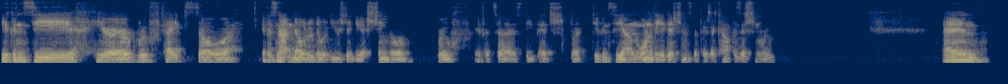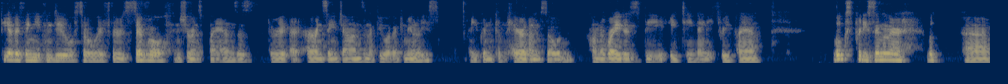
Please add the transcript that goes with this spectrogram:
You can see here are roof types, so uh, if it's not noted, it would usually be a shingle roof if it's a steep pitch, but you can see on one of the additions that there's a composition roof. And the other thing you can do, so if there's several insurance plans, as there are- in St. John's and a few other communities, you can compare them. So on the right is the 1893 plan. Looks pretty similar, look, uh,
